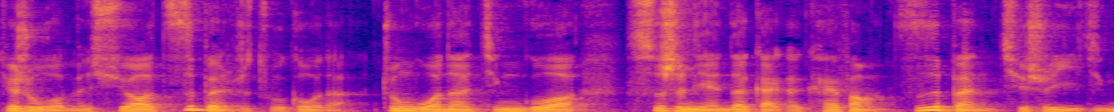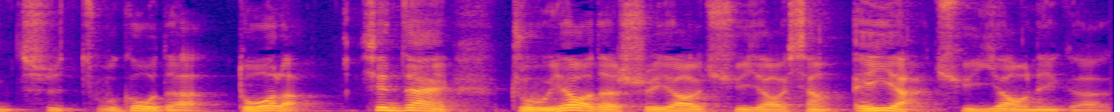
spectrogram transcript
就是我们需要资本是足够的。中国呢，经过四十年的改革开放，资本其实已经是足够的多了。现在主要的是要去要向 A 呀去要那个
